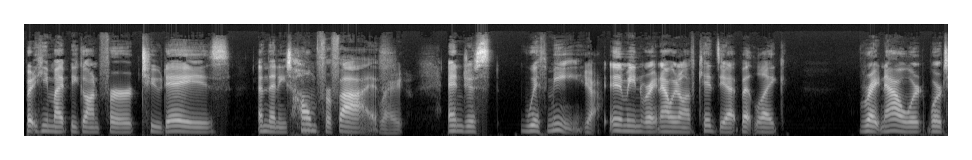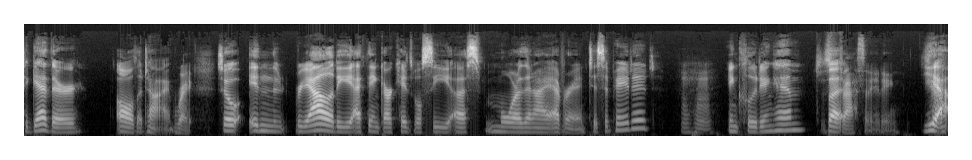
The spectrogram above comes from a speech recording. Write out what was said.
but he might be gone for two days, and then he's home for five Right. and just with me. Yeah. I mean, right now we don't have kids yet, but like right now we're we're together all the time. Right. So in reality, I think our kids will see us more than I ever anticipated, Mhm. including him. Just but fascinating. Yeah,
